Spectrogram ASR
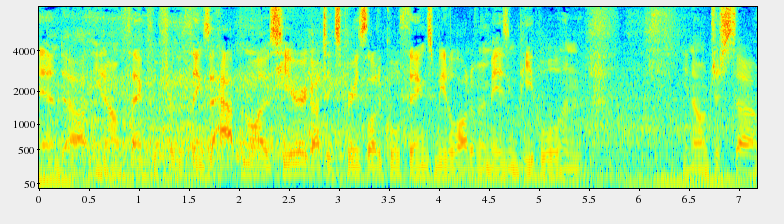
And, uh, you know, I'm thankful for the things that happened while I was here. I got to experience a lot of cool things, meet a lot of amazing people, and, you know, just, uh,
